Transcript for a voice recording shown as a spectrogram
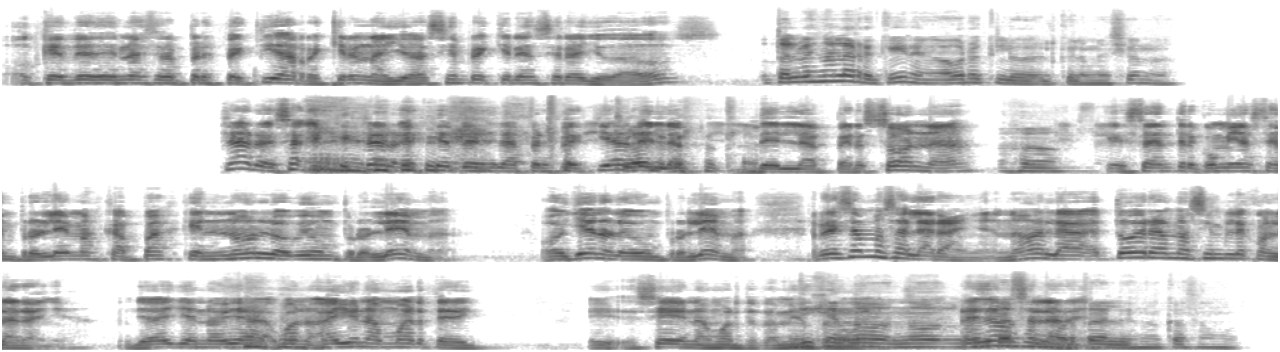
o que desde nuestra perspectiva requieren ayuda, ¿siempre quieren ser ayudados? O tal vez no la requieren, ahora que lo, que lo menciono. Claro, es que claro, es que desde la perspectiva de, la, Claro. de la persona Ajá. que está entre comillas en problemas, capaz que no lo ve un problema. O ya no le ve un problema. Regresamos a la araña, ¿no? La, todo era más simple con la araña. Ya, ya no había. Bueno, hay una muerte. Eh, Sí, hay una muerte también. Dije, pero no, bueno. no, no casos mortales, no casos mortales.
